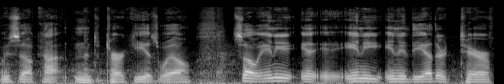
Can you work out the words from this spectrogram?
We sell cotton into Turkey as well. So any any any of the other tariff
